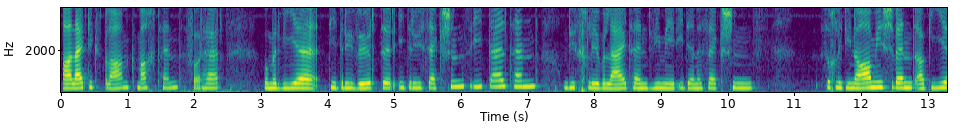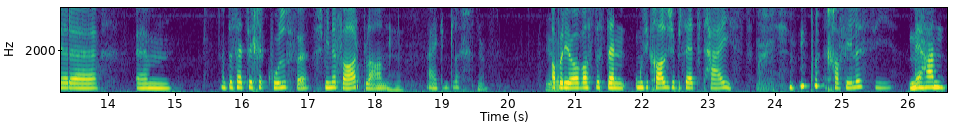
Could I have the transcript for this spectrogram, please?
Anleitungsplan gemacht haben vorher, wo wir wie die drei Wörter in drei Sections eingeteilt haben und uns ein bisschen überlegt haben, wie wir in diesen Sections so ein dynamisch wollen, agieren ähm, Und das hat sicher geholfen. Es ist wie ein Fahrplan Mhm. eigentlich. Ja, Aber ja, was das dann musikalisch übersetzt heisst, kann vieles sein. Wir haben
